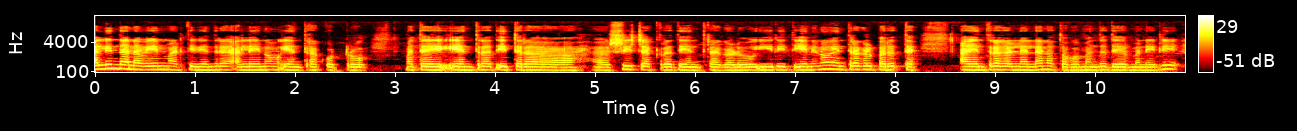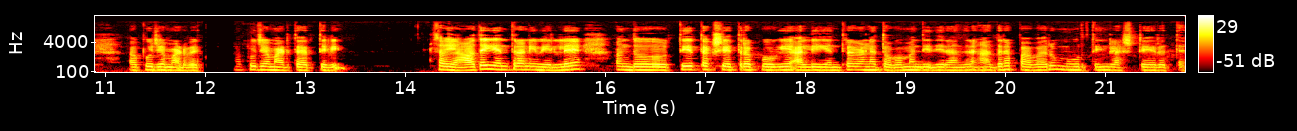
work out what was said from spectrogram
ಅಲ್ಲಿಂದ ನಾವೇನು ಮಾಡ್ತೀವಿ ಅಂದರೆ, ಅಲ್ಲೇನೋ ಯಂತ್ರ ಕೊಟ್ಟರು ಮತ್ತು ಯಂತ್ರದ ಈ ಥರ ಶ್ರೀಚಕ್ರದ ಯಂತ್ರಗಳು, ಈ ರೀತಿ ಏನೇನೋ ಯಂತ್ರಗಳು ಬರುತ್ತೆ. ಆ ಯಂತ್ರಗಳನ್ನೆಲ್ಲ ನಾವು ತೊಗೊಂಬಂದು ದೇವ್ರ ಮನೆಯಲ್ಲಿ ಪೂಜೆ ಮಾಡಬೇಕು. ಪೂಜೆ ಮಾಡ್ತಾ ಇರ್ತೀವಿ. ಸೊ ಯಾವುದೇ ಯಂತ್ರ ನೀವು ಎಲ್ಲೇ ಒಂದು ತೀರ್ಥಕ್ಷೇತ್ರಕ್ಕೆ ಹೋಗಿ ಅಲ್ಲಿ ಯಂತ್ರಗಳನ್ನ ತೊಗೊಂಬಂದಿದ್ದೀರಾ ಅಂದರೆ ಅದರ ಪವರು ಮೂರು ತಿಂಗಳು ಅಷ್ಟೇ ಇರುತ್ತೆ.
